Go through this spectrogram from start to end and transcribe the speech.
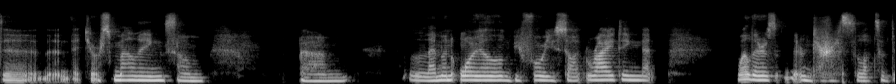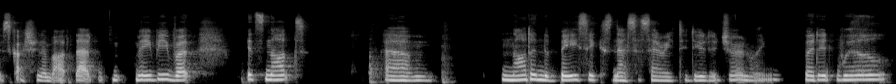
the, that you're smelling some um, lemon oil before you start writing. That well, there's there's lots of discussion about that maybe, but it's not um, not in the basics necessary to do the journaling. But it will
